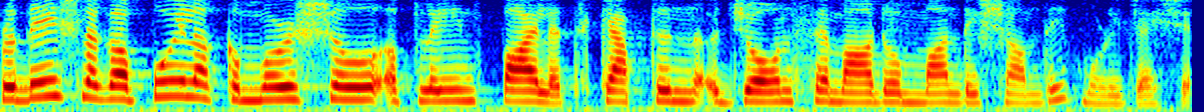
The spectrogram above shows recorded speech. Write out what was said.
Pradesh laga poila commercial plane pilot Captain John Semado Mande Shamde mori jaise.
